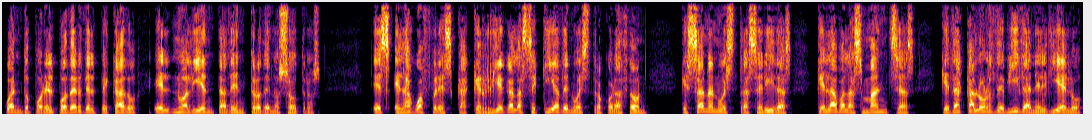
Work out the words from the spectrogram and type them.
cuando por el poder del pecado Él no alienta dentro de nosotros es el agua fresca que riega la sequía de nuestro corazón, que sana nuestras heridas, que lava las manchas, que da calor de vida en el hielo,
